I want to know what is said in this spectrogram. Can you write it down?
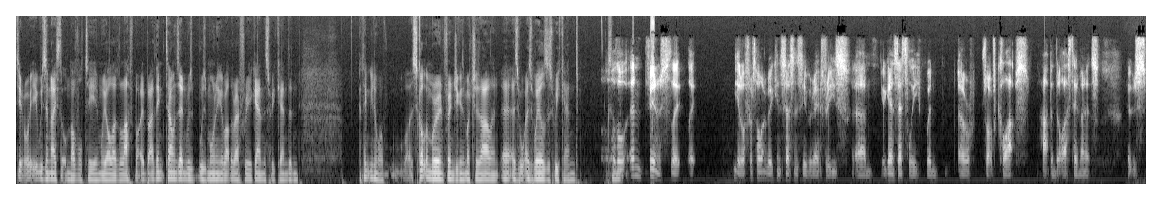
you know it was a nice little novelty, and we all had a laugh about it. But I think Townsend was was moaning about the referee again this weekend, and I think you know Scotland were infringing as much as Ireland uh, as as Wales this weekend. Although, in fairness, like like you know, if we're talking about consistency with referees um, against Italy, when our sort of collapse happened at the last ten minutes, it was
